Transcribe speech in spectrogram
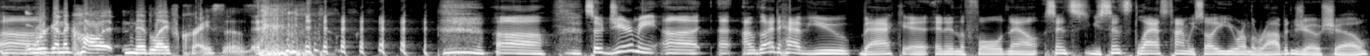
Uh, We're gonna call it midlife crisis. Uh, so Jeremy, uh, uh, I'm glad to have you back and, and in the fold now. Since you, since last time we saw you, you were on the Robin Joe show,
